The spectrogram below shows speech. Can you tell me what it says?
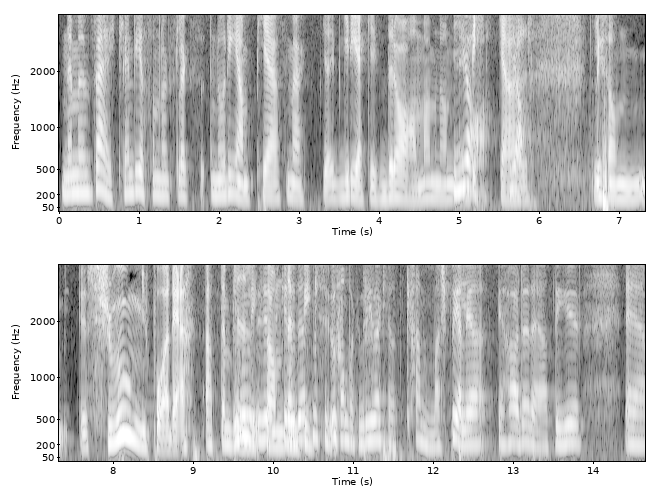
Nej men verkligen, det är som någon slags Norén-pjäs med grekiskt drama med någon ja, deckar... Ja. liksom svung på det. Att den blir liksom, mm, den det byggs upp. Också. Det är verkligen ett kammarspel. Jag, jag hörde det att det är ju eh,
